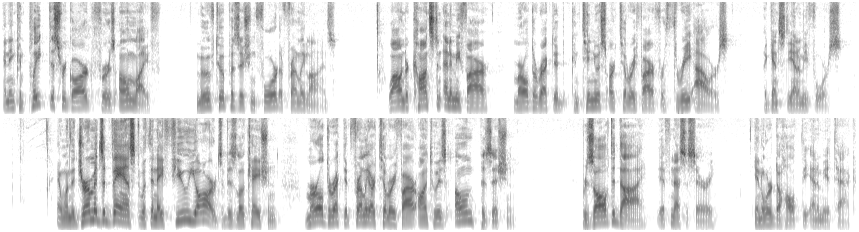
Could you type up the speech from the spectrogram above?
and in complete disregard for his own life, moved to a position forward of friendly lines. While under constant enemy fire, Merle directed continuous artillery fire for three hours against the enemy force. And when the Germans advanced within a few yards of his location, Merle directed friendly artillery fire onto his own position resolved to die, if necessary, in order to halt the enemy attack.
